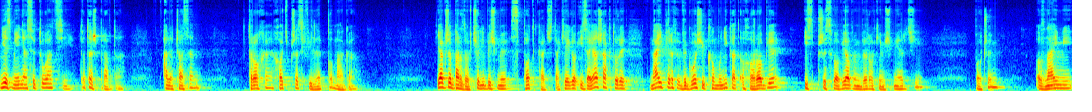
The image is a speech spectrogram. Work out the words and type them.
Nie zmienia sytuacji, to też prawda. Ale czasem trochę, choć przez chwilę, pomaga. Jakże bardzo chcielibyśmy spotkać takiego Izajasza, który najpierw wygłosi komunikat o chorobie i z przysłowiowym wyrokiem śmierci, po czym oznajmi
